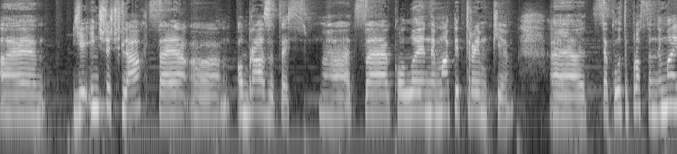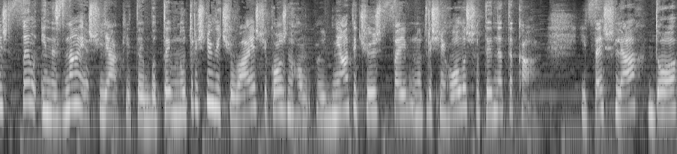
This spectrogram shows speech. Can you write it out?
Е, Є інший шлях це е, образитись, е, це коли нема підтримки, е, це коли ти просто не маєш сил і не знаєш, як іти, бо ти внутрішньо відчуваєш, і кожного дня ти чуєш цей внутрішній голос, що ти не така. І це шлях до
